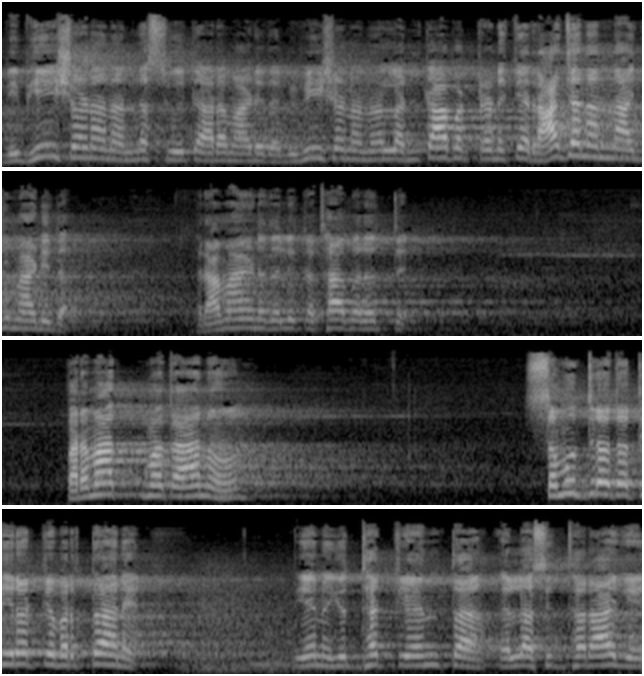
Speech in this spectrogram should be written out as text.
ವಿಭೀಷಣನನ್ನು ಸ್ವೀಕಾರ ಮಾಡಿದ. ವಿಭೀಷಣನ ಲಂಕಾಪಟ್ಟಣಕ್ಕೆ ರಾಜನನ್ನಾಗಿ ಮಾಡಿದ. ರಾಮಾಯಣದಲ್ಲಿ ಕಥಾ ಬರುತ್ತೆ. ಪರಮಾತ್ಮ ತಾನು ಸಮುದ್ರದ ತೀರಕ್ಕೆ ಬರ್ತಾನೆ. ಏನು ಯುದ್ಧಕ್ಕೆ ಅಂತ ಎಲ್ಲ ಸಿದ್ಧರಾಗಿ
